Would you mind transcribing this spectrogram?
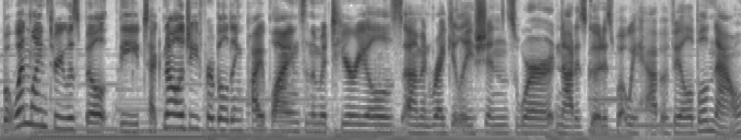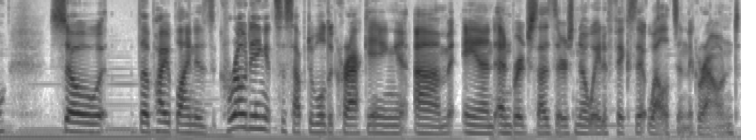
But when Line 3 was built, the technology for building pipelines and the materials um, and regulations were not as good as what we have available now. So, the pipeline is corroding, it's susceptible to cracking, um, and Enbridge says there's no way to fix it while it's in the ground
